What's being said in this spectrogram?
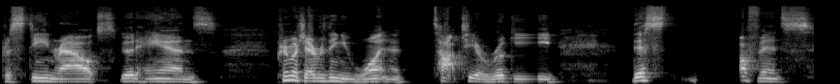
pristine routes, good hands, pretty much everything you want in a top tier rookie. This offense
